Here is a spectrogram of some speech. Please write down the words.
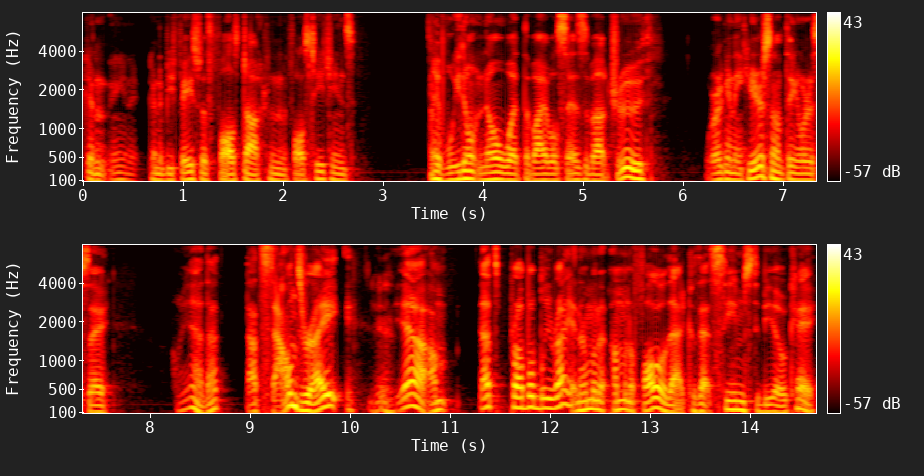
going you know, to be faced with false doctrine and false teachings, if we don't know what the Bible says about truth, we're going to hear something and we're going to say, "Oh yeah, that that sounds right. Yeah. Yeah, I'm that's probably right, and I'm gonna I'm gonna follow that because that seems to be okay."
